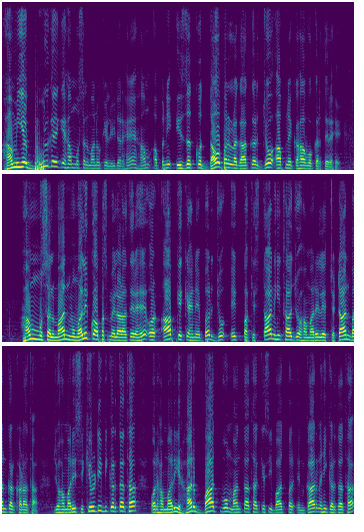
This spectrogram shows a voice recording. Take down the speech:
हम ये भूल गए कि हम मुसलमानों के लीडर हैं। हम अपनी इज़्ज़त को दाव पर लगाकर जो आपने कहा वो करते रहे। हम मुसलमान ममालिक को आपस में लड़ाते रहे और आपके कहने पर जो एक पाकिस्तान ही था, जो हमारे लिए चट्टान बनकर खड़ा था, जो हमारी सिक्योरिटी भी करता था और हमारी हर बात वो मानता था, किसी बात पर इनकार नहीं करता था,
